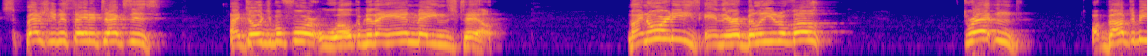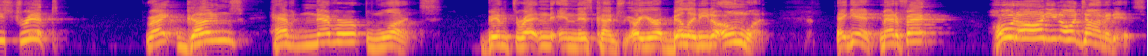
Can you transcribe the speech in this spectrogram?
especially in the state of Texas. I told you before, welcome to the handmaiden's tale. Minorities and their ability to vote threatened, about to be stripped. Right? Guns have never once been threatened in this country or your ability to own one. Again, matter of fact, hold on, you know what time it is.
